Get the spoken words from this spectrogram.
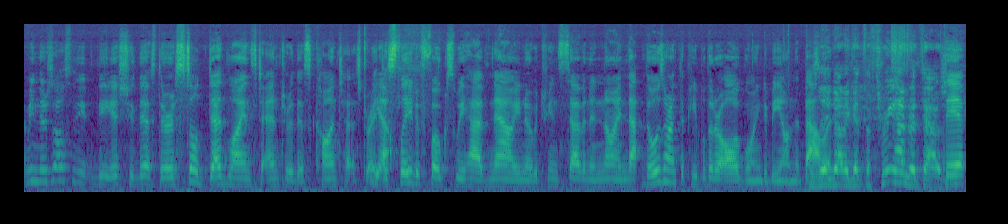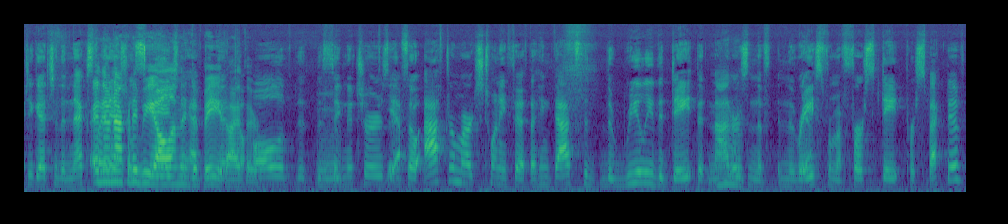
I mean, there's also the, the issue this there are still deadlines to enter this contest, right? Yeah. The slate of folks we have now, you know, between seven and nine, that, those aren't the people that are all going to be on the ballot. They got to get the 300,000. They have to get to the next And they're not going to be all in the debate either. all of the, the mm-hmm. signatures. Yeah. And so after March 25th, I think that's the, the really the date that matters mm-hmm. in the in the race yeah. from a first date perspective.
